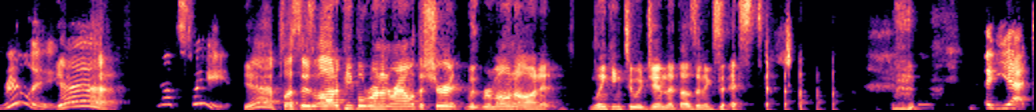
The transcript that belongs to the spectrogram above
Really? Yeah. That's sweet. Yeah. Plus, there's a lot of people running around with a shirt with Ramona on it, linking to a gym that doesn't exist. Yet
